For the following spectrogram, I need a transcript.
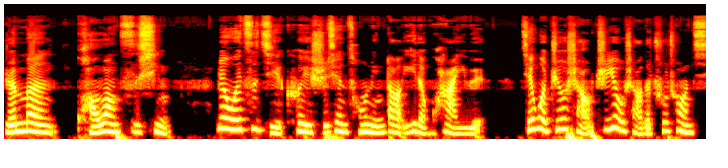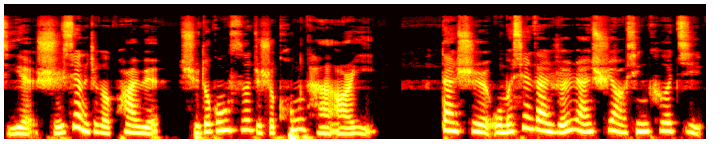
人们狂妄自信，认为自己可以实现从零到一的跨越，结果只有少之又少的初创企业实现了这个跨越，许多公司只是空谈而已。但是我们现在仍然需要新科技。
